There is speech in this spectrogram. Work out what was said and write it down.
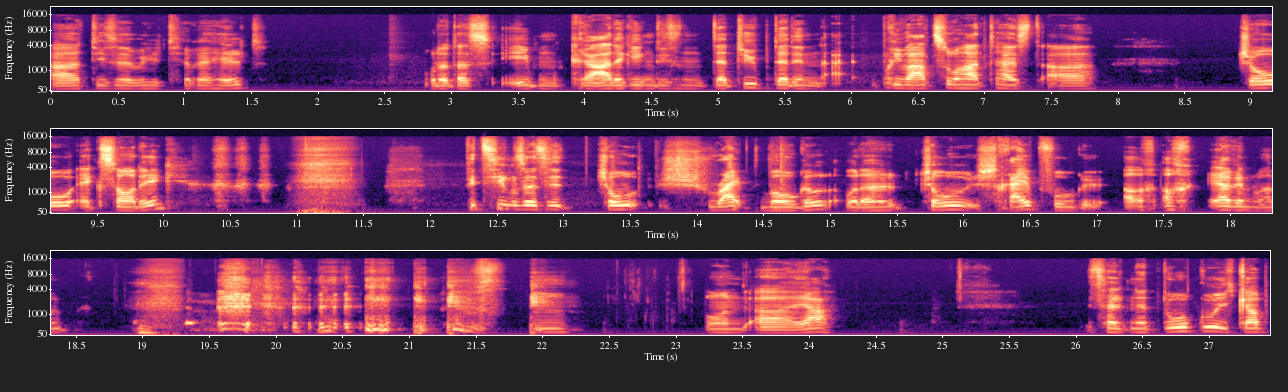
äh, diese Wildtiere hält. Oder dass eben gerade gegen diesen, der Typ, der den äh, privat so hat, heißt äh, Joe Exotic. Beziehungsweise Joe Schreibvogel oder Joe Schreibvogel, auch, auch Ehrenmann. Und äh, ja, ist halt eine Doku, ich glaube,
